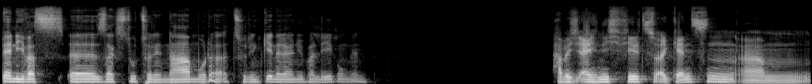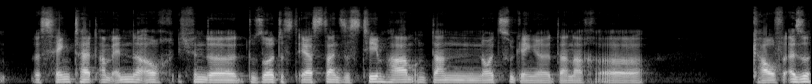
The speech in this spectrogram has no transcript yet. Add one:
Benny, was äh, sagst du zu den Namen oder zu den generellen Überlegungen? Habe ich eigentlich nicht viel zu ergänzen. Ähm, es hängt halt am Ende auch, ich finde, du solltest erst dein System haben und dann Neuzugänge danach äh, kaufen. Also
